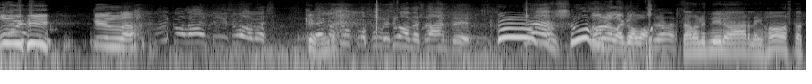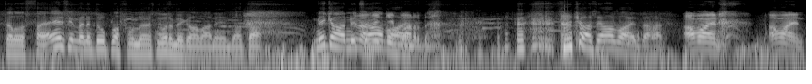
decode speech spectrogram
Ui! Kyllä! Eko läntii Suomessa. Kyllä. Eko tuplafulli Suomessa läntii. Yes, uh. Todella kova. Täällä on nyt Nino Erling haastattelussa ja ensimmäinen tuplafulli olisi nurmikolla, niin tota... Mikä on nyt Hyvä se avain? Mikä on se avain tähän? Avain, avain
